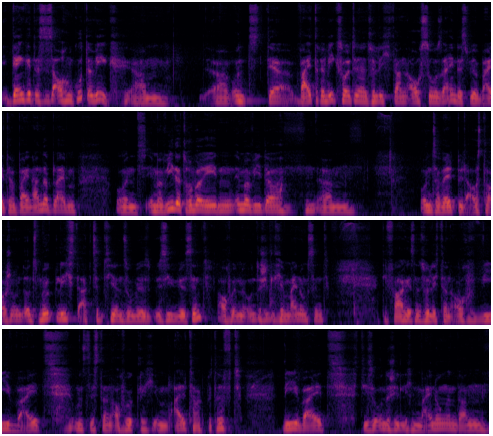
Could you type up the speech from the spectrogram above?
Ich denke, das ist auch ein guter Weg. Ähm, äh, und der weitere Weg sollte natürlich dann auch so sein, dass wir weiter beieinander bleiben und immer wieder drüber reden, immer wieder ähm, unser Weltbild austauschen und uns möglichst akzeptieren, so wie, wie wir sind, auch wenn wir unterschiedlicher Meinung sind. Die Frage ist natürlich dann auch, wie weit uns das dann auch wirklich im Alltag betrifft, wie weit diese unterschiedlichen Meinungen dann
